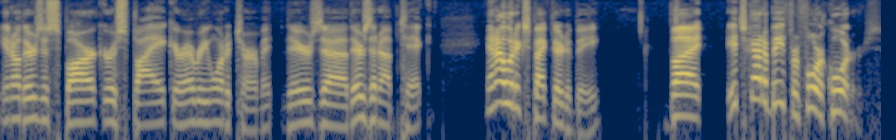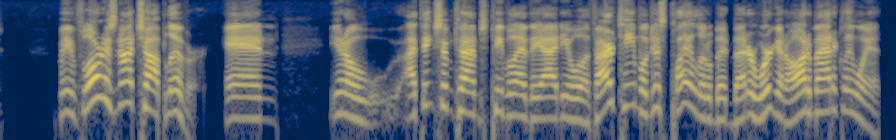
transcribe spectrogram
you know, there's a spark or a spike or however you want to term it. There's uh, there's an uptick, and I would expect there to be, but it's got to be for four quarters. I mean, Florida's not chopped liver, And you know, I think sometimes people have the idea, well, if our team will just play a little bit better, we're going to automatically win.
